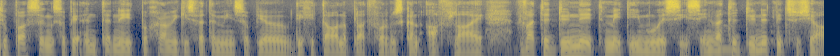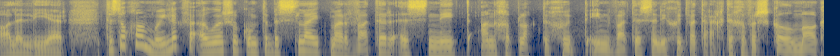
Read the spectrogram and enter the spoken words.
toepassings op die internet, programmetjies wat 'n mens op jou digitale platforms kan aflaai wat te doen het met emosies en wat te doen het met sosiale leer. Dit is nogal moeilik vir ouers om te besluit maar watter is net aangeplakte goed en wat is nou die goed wat regtig 'n verskil maak.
